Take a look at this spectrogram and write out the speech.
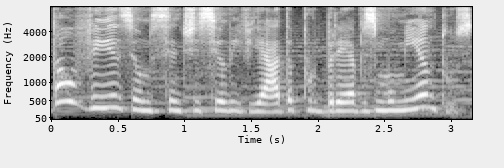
Talvez eu me sentisse aliviada por breves momentos,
